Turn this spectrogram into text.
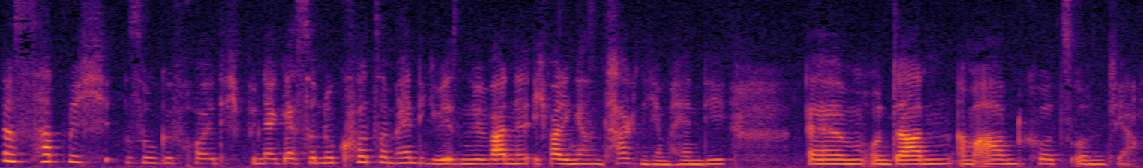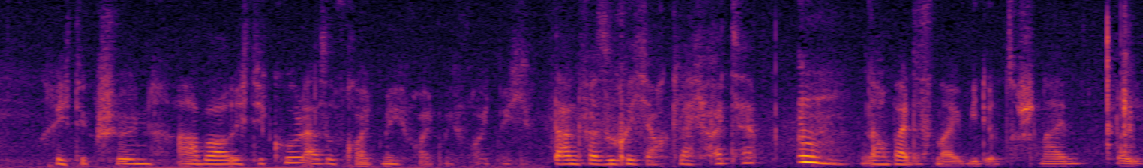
Es hat mich so gefreut. Ich bin ja gestern nur kurz am Handy gewesen. Wir waren, ich war den ganzen Tag nicht am Handy. Ähm, und dann am Abend kurz und ja, richtig schön, aber richtig cool. Also freut mich, freut mich, freut mich. Dann versuche ich auch gleich heute mm, nochmal das neue Video zu schneiden. Ui.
